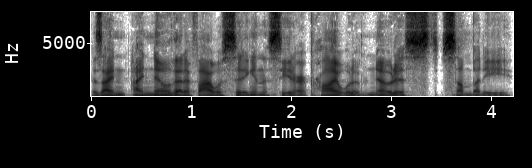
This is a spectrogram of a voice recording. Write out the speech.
Because I, I know that if I was sitting in the theater, I probably would have noticed somebody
